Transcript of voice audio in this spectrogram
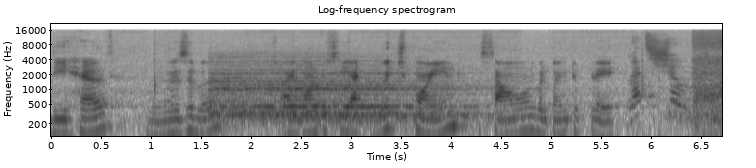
the health visible. So I want to see at which point sound we're going to play. Let's show them.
